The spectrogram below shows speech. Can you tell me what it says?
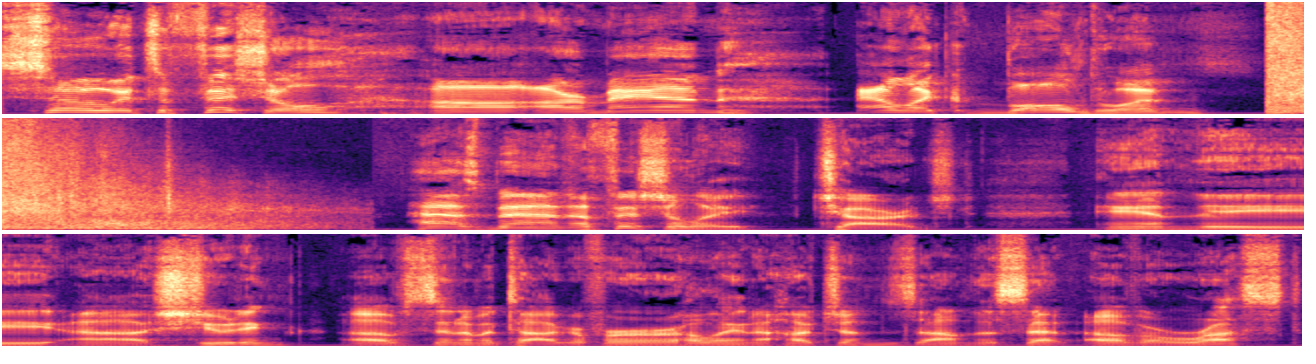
So it's official. Uh, our man, Alec Baldwin, has been officially charged in the uh, shooting of cinematographer Halyna Hutchins on the set of Rust.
